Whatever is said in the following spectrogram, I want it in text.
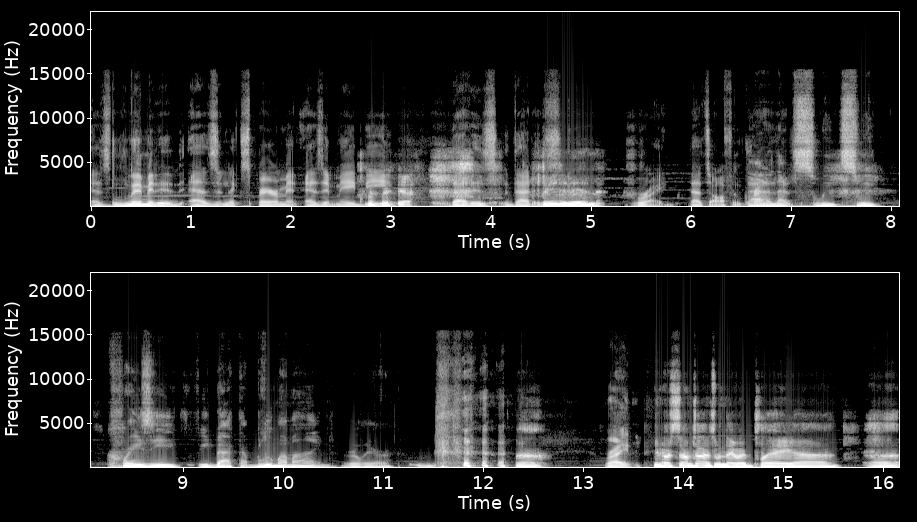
as limited as an experiment as it may be. Yeah. That is that is Faded in. right. That's often That and that sweet, sweet, crazy feedback that blew my mind earlier. Yeah. right. You know, sometimes when they would play uh, uh,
